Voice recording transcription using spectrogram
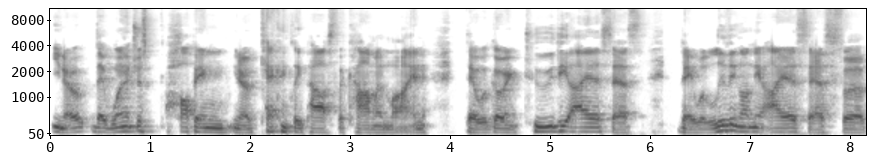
you know, they weren't just hopping, you know, technically past the Kármán line. They were going to the ISS. They were living on the ISS for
